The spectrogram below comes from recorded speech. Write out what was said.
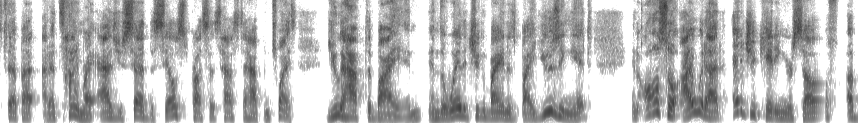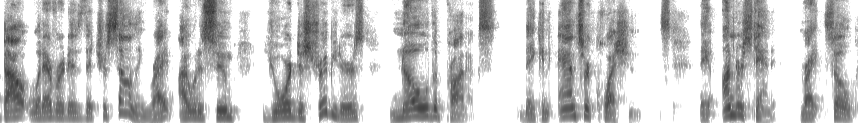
step at, at, a time, right? As you said, the sales process has to happen twice. You have to buy in. And the way that you can buy in is by using it. And also, I would add educating yourself about whatever it is that you're selling, right? I would assume your distributors know the products, they can answer questions, they understand it right? So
